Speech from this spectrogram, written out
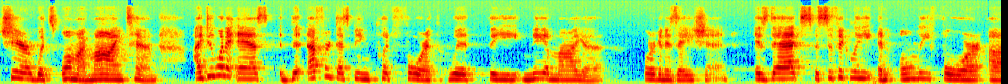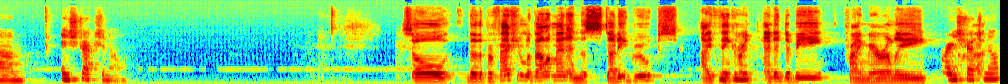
share what's on my mind, Tim. I do want to ask the effort that's being put forth with the Nehemiah organization, is that specifically and only for um, instructional? So the, the professional development and the study groups, I think, are intended to be primarily For instructional?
